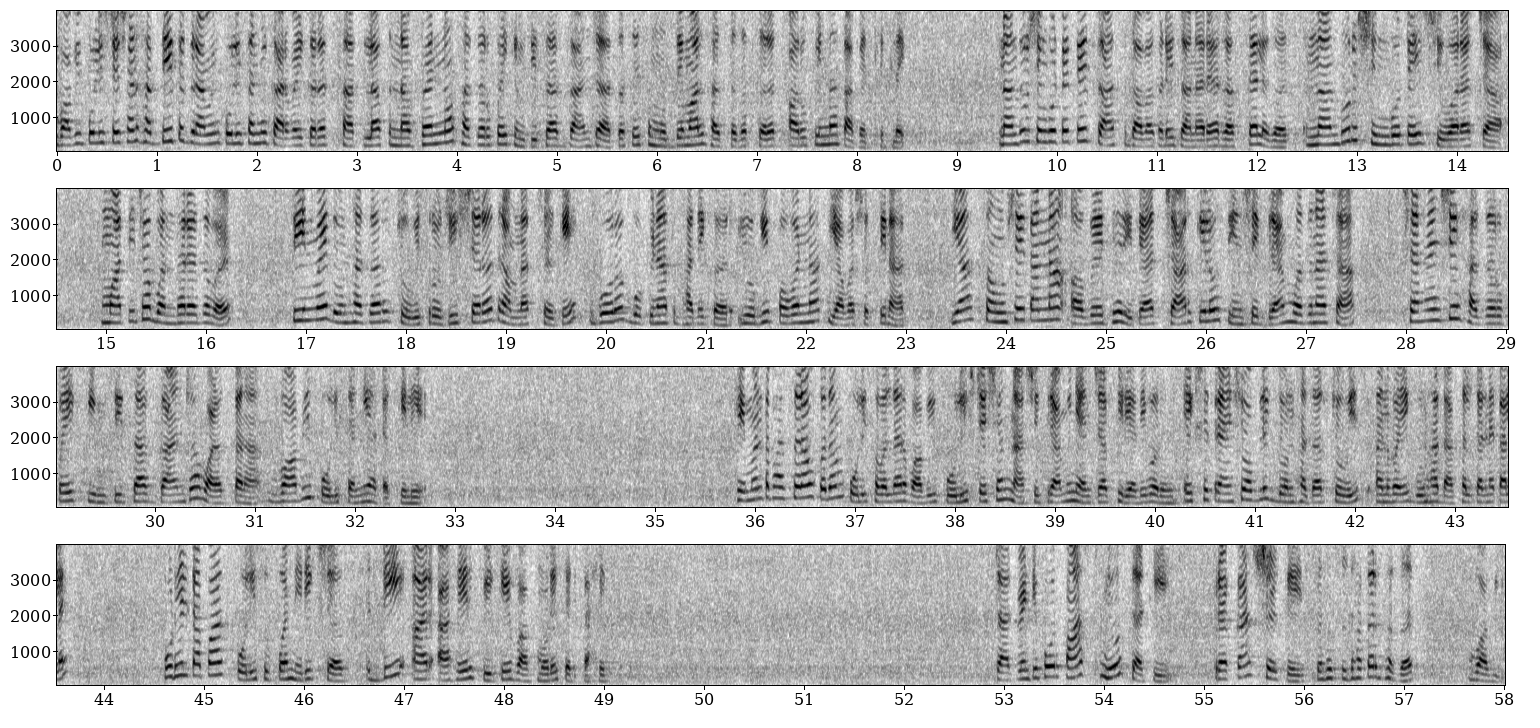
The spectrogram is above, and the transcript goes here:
वावी police station हद्दीत ग्रामीण पोलिसांनी कारवाई करत सात लाख नव्याण्णव हजार रुपये किमतीचा गांजा तसेच मुद्देमाल हस्तगत करत आरोपींना ताब्यात घेतले नांदूर शिंगोटे ते चास गावाकडे जाणाऱ्या रस्त्यालगत नांदूर शिंगोटे शिवाराच्या मातीच्या बंधाऱ्याजवळ तीन मे दोन हजार चोवीस रोजी शरद रामनाथ शेळके गोरख गोपीनाथ भादेकर योगी पवननाथ यावा शक्तीनाथ या संशयितांना अवैधरित्या चार किलो तीनशे ग्रॅम वजनाच्या शहाऐंशी हजार रुपये किमतीचा गांजा बाळगताना वावी पोलिसांनी अटक केली आहे. हेमंत भास्करराव कदम पोलीस हवालदार वावी पोलीस स्टेशन नाशिक ग्रामीण यांच्या फिर्यादीवरून एकशे त्र्याऐंशी ऑब्लिक दोन हजार चोवीस अन्वये गुन्हा दाखल करण्यात आलाय. पुढील तपास पोलीस उपनिरीक्षक D R Aher P K Waghmode करीत आहेत. स्टार ट्वेंटी फोर फास्ट न्यूजसाठी प्रकाश शेळके सह सुधाकर भगत वावी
